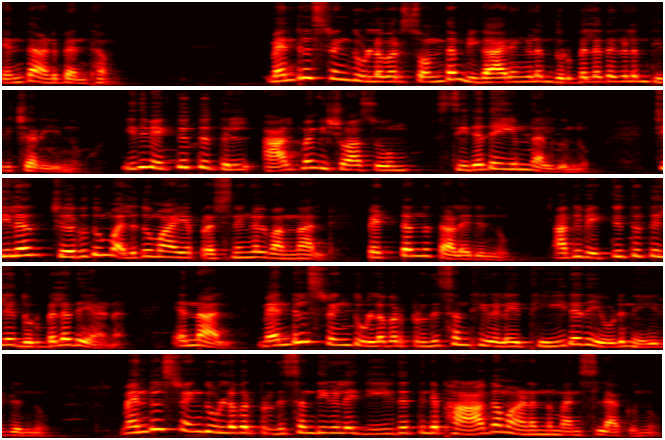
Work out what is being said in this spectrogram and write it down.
എന്താണ് ബന്ധം? മെന്റൽ സ്ട്രെങ്ത് ഉള്ളവർ സ്വന്തം വികാരങ്ങളും ദുർബലതകളും തിരിച്ചറിയുന്നു. ഇത് വ്യക്തിത്വത്തിൽ ആത്മവിശ്വാസവും സ്ഥിരതയും നൽകുന്നു. ചിലർ ചെറുതും വലുതുമായ പ്രശ്നങ്ങൾ വന്നാൽ പെട്ടെന്ന് തളരുന്നു. അത് വ്യക്തിത്വത്തിലെ ദുർബലതയാണ്. എന്നാൽ മെന്റൽ സ്ട്രെങ്ത് ഉള്ളവർ പ്രതിസന്ധികളെ ധീരതയോട് നേരിടുന്നു. മെന്റൽ സ്ട്രെങ്ത് ഉള്ളവർ പ്രതിസന്ധികളെ ജീവിതത്തിന്റെ ഭാഗമാണെന്ന് മനസ്സിലാക്കുന്നു.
